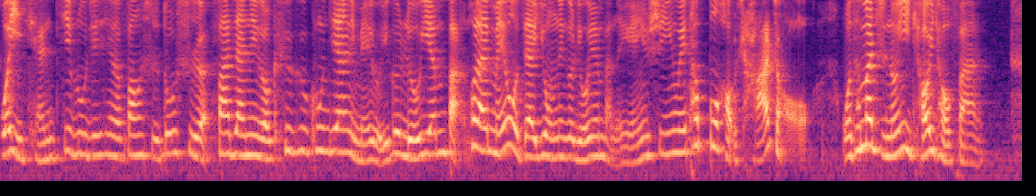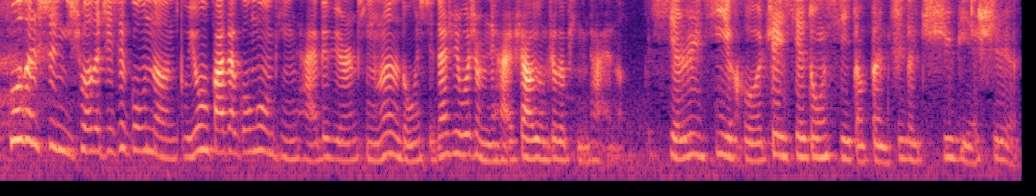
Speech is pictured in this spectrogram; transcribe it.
我以前记录这些的方式都是发在那个 QQ 空间里面有一个留言板，后来没有再用那个留言板的原因是因为它不好查找，我他妈只能一条一条翻。说的是你说的这些功能不用发在公共平台被别人评论的东西，但是为什么你还是要用这个平台呢？写日记和这些东西的本质的区别是，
